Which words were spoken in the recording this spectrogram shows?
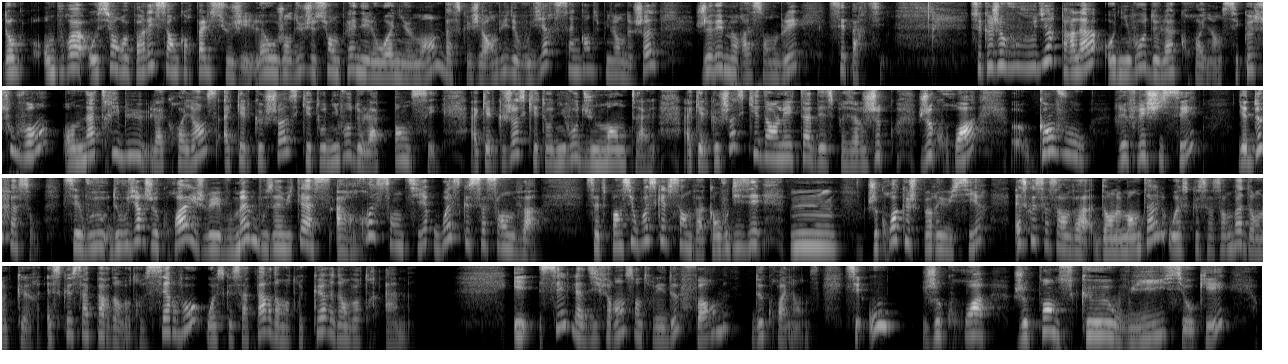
Donc, on pourra aussi en reparler, c'est encore pas le sujet. Là, aujourd'hui, je suis en plein éloignement parce que j'ai envie de vous dire 50 millions de choses. Je vais me rassembler, c'est parti. Ce que je veux vous dire par là au niveau de la croyance, c'est que souvent on attribue la croyance à quelque chose qui est au niveau de la pensée, à quelque chose qui est au niveau du mental, à quelque chose qui est dans l'état d'esprit. Je, je crois, euh, quand vous réfléchissez, il y a deux façons. C'est de vous dire je crois et je vais vous-même vous inviter à ressentir où est-ce que ça s'en va cette pensée, où est-ce qu'elle s'en va Quand vous disiez hum, je crois que je peux réussir, est-ce que ça s'en va dans le mental ou est-ce que ça s'en va dans le cœur Est-ce que ça part dans votre cerveau ou est-ce que ça part dans votre cœur et dans votre âme Et c'est la différence entre les deux formes de croyance. C'est où je crois, je pense que oui, c'est ok,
